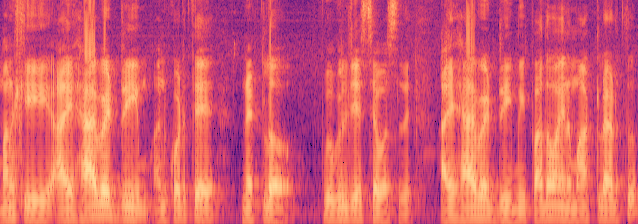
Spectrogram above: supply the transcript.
మనకి ఐ హ్యావ్ ఎ డ్రీమ్ అని కొడితే నెట్లో గూగుల్ చేస్తే వస్తుంది. ఐ హ్యావ్ ఎ డ్రీమ్ ఈ పదం ఆయన మాట్లాడుతూ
